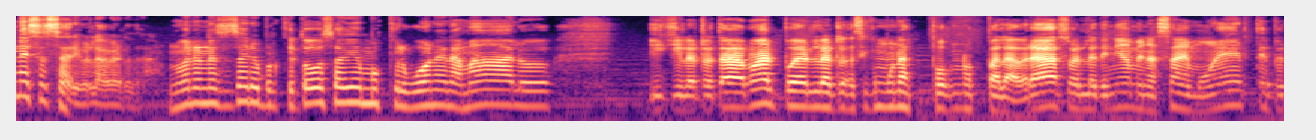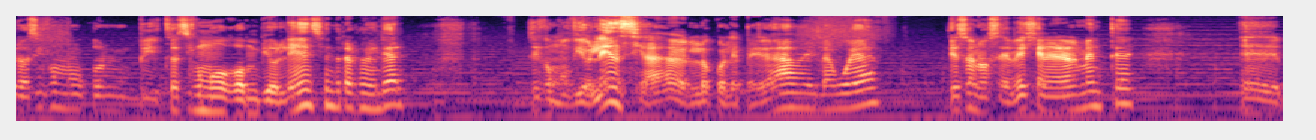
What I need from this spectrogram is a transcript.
necesario, la verdad. No era necesario porque todos sabíamos que el weón era malo y que la trataba mal, pues así como unas, unos palabrazos, la tenía amenazada de muerte, pero así como con, así como con violencia intrafamiliar. Así como violencia, el loco le pegaba y la weá. Eso no se ve generalmente. Eh,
